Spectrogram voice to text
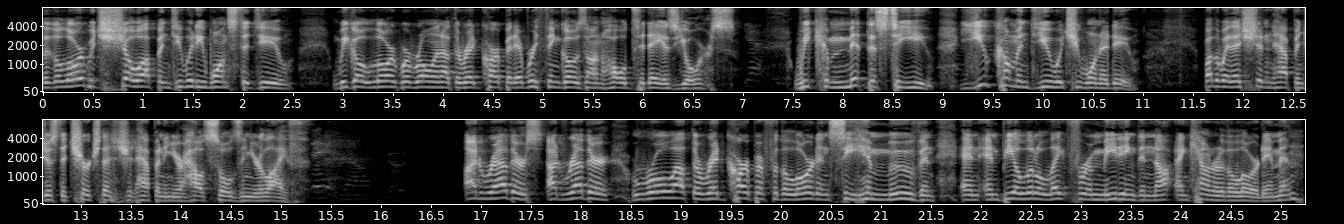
That the Lord would show up and do what He wants to do. We go, Lord, we're rolling out the red carpet. Everything goes on hold. Today is yours. We commit this to you. You come and do what you want to do. By the way, that shouldn't happen just at church, that should happen in your households, in your life. I'd rather, I'd rather roll out the red carpet for the Lord and see Him move and, and, and be a little late for a meeting than not encounter the Lord. Amen?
